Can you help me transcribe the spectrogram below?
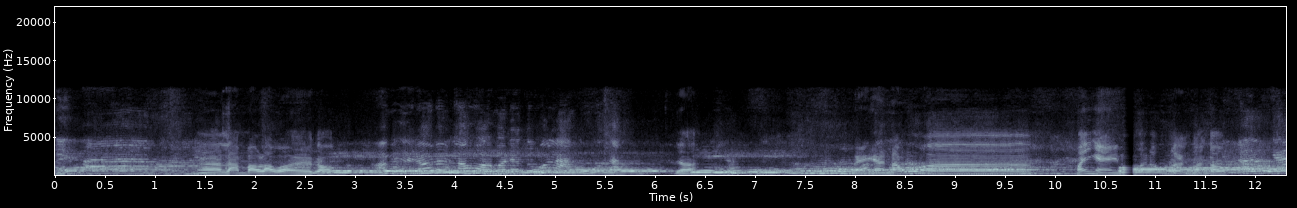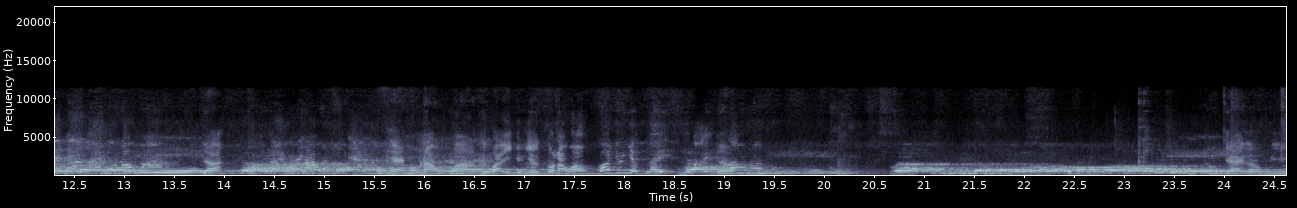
để mà à, làm bao lâu rồi cô? Ở cái đó nó lâu rồi mà để tôi mới làm tôi mới làm. Dạ này nấu ờ, mấy ngày mới nấu một lần mà dạ. Mỗi ngày nó nấu mà thứ bảy chủ nhật có nấu không? Có chủ nhật nghỉ. Dạ. còn chai là quý vị.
